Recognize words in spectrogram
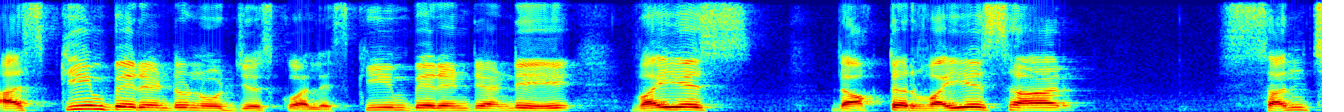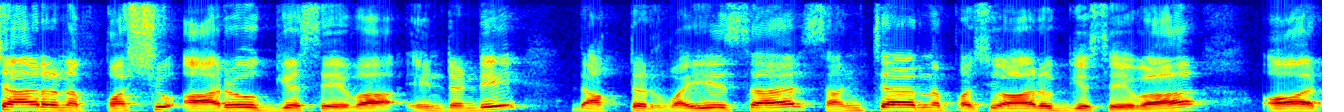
ఆ స్కీమ్ పేరేంటో నోట్ చేసుకోవాలి. స్కీమ్ పేరేంటి అండి? వైఎస్ డాక్టర్ వైఎస్ఆర్ సంచారణ పశు ఆరోగ్య సేవ. ఏంటండి? డాక్టర్ వైఎస్ఆర్ సంచారణ పశు ఆరోగ్య సేవ or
